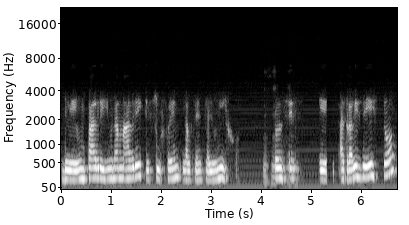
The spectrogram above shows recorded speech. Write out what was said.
de un padre y una madre que sufren la ausencia de un hijo. Entonces, eh, a través de esto,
